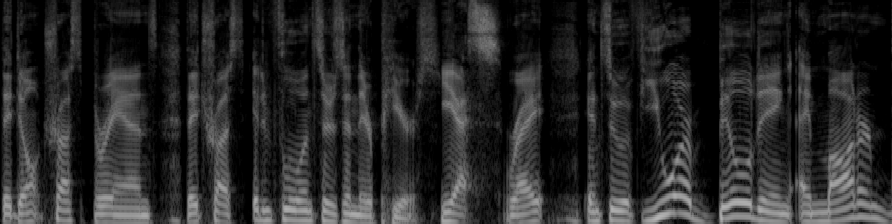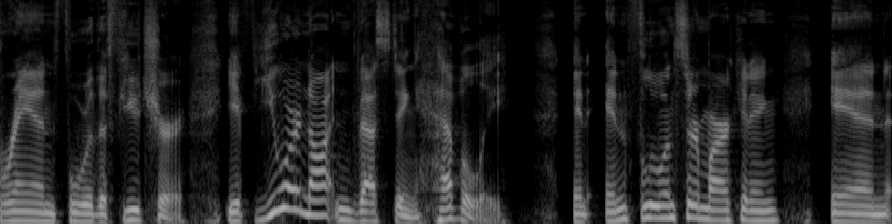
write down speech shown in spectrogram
they don't trust brands, they trust influencers and their peers. Yes. right? And so if you are building a modern brand for the future, if you are not investing heavily in influencer marketing, in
